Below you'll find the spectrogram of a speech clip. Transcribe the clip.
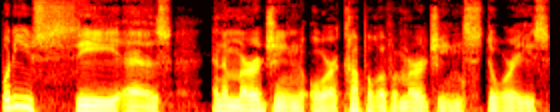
what do you see as an emerging or a couple of emerging stories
